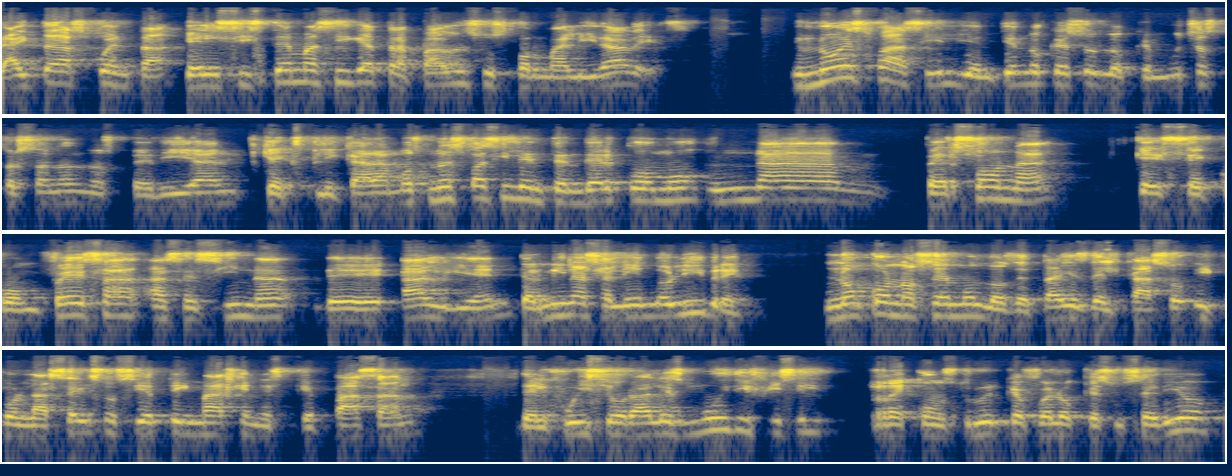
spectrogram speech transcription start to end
ahí te das cuenta que el sistema sigue atrapado en sus formalidades. No es fácil, y entiendo que eso es lo que muchas personas nos pedían que explicáramos, no es fácil entender cómo una persona que se confesa asesina de alguien termina saliendo libre no conocemos los detalles del caso y con las seis o siete imágenes que pasan del juicio oral es muy difícil reconstruir qué fue lo que sucedió.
